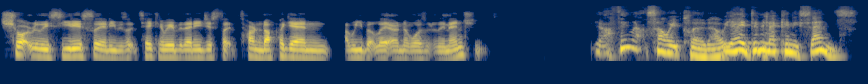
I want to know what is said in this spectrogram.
shot really seriously and he was like taken away, but then he just like turned up again a wee bit later and it wasn't really mentioned. Yeah, I think that's how it played out. Yeah, it didn't make any sense.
